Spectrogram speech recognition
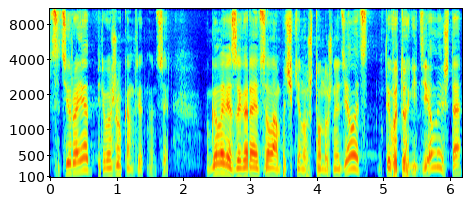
Цитирую аят, перевожу в конкретную цель. В голове загораются лампочки, ну что нужно делать, ты в итоге делаешь, да,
